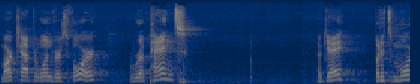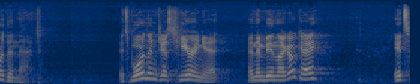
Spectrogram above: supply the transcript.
Mark chapter 1 verse 4, repent. Okay? But it's more than that. It's more than just hearing it and then being like, "Okay." It's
